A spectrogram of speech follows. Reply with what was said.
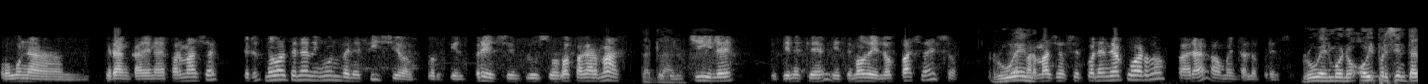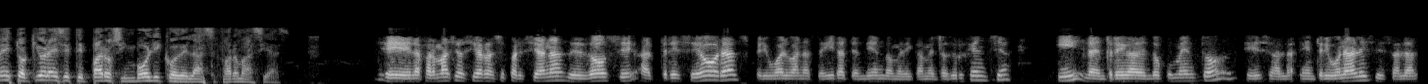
una gran cadena de farmacias, pero no va a tener ningún beneficio porque el precio incluso va a pagar más. En Chile, que tiene este, este modelo, pasa eso. Rubén, Las farmacias se ponen de acuerdo para aumentar los precios. Rubén, bueno, hoy presentan esto. ¿A qué hora es este paro simbólico de las farmacias? Eh, la farmacia cierra sus persianas de 12 a 13 horas, pero igual van a seguir atendiendo medicamentos de urgencia y la entrega del documento es en tribunales es a las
